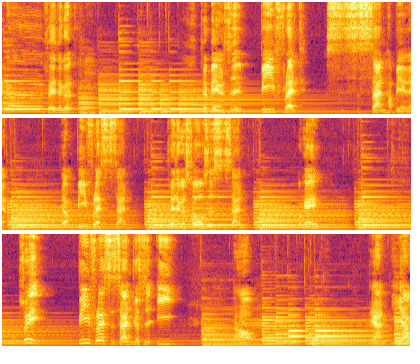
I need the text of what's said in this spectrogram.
的，所以这个就变成是 B flat 十三，好，变成这样，这样 B flat 十三，所以这个收是十三，OK，所以。B flat 三就是一，然后你看一样，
